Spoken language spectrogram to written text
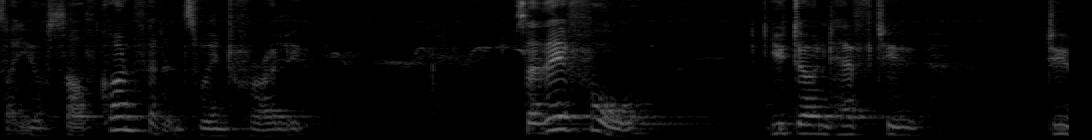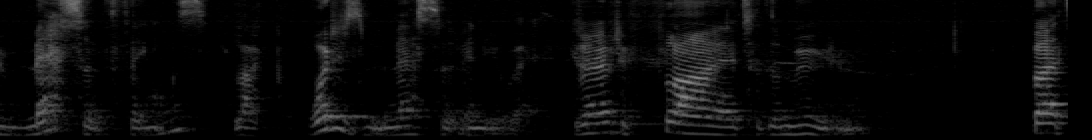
So your self-confidence went for a loop. So therefore, you don't have to do massive things, like what is massive anyway? You don't have to fly to the moon, but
